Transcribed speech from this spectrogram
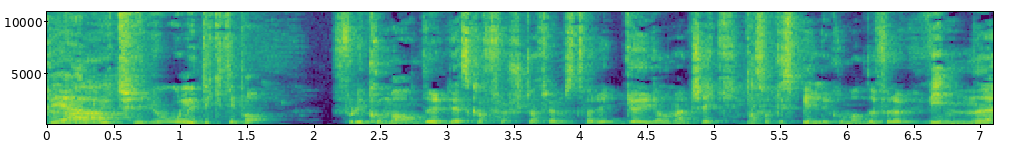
Det er han utrolig dyktig på. Fordi Commander det skal først og fremst være gøyal magic. Man skal ikke spille Commander for å vinne.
